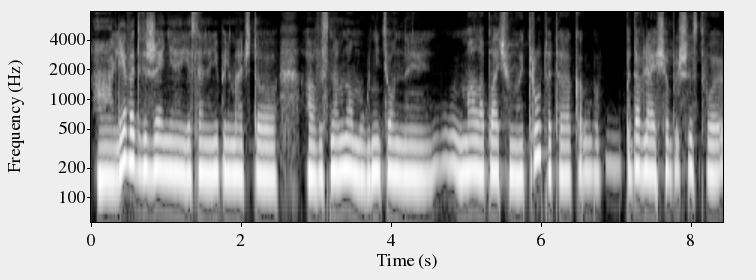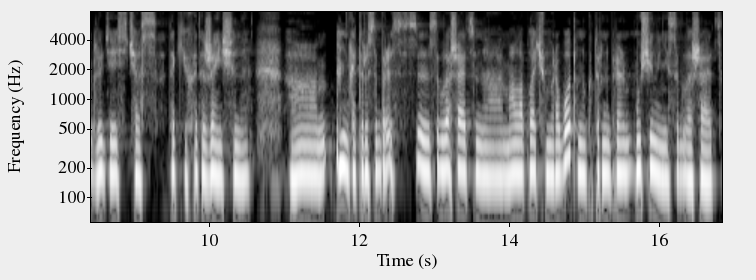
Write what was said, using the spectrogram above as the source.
А левое движение, если оно не понимает, что а, в основном угнетенный малооплачиваемый труд это как бы подавляющее большинство людей сейчас таких это женщины, а, которые соглашаются на малооплачиваемую работу, на которую, например, мужчины не соглашаются,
